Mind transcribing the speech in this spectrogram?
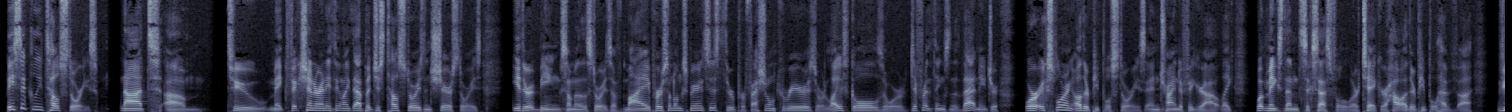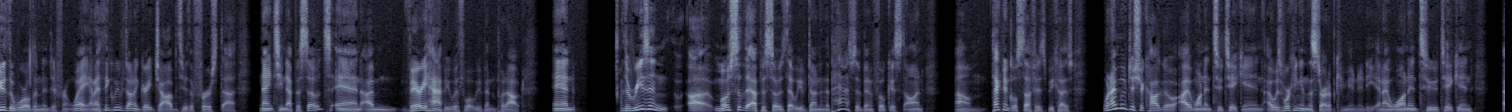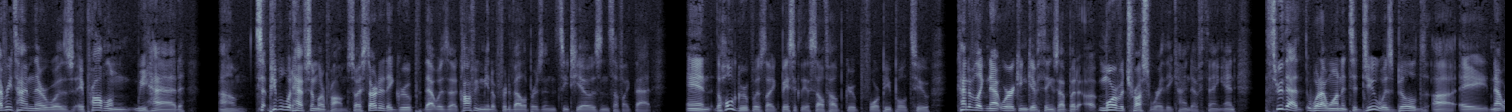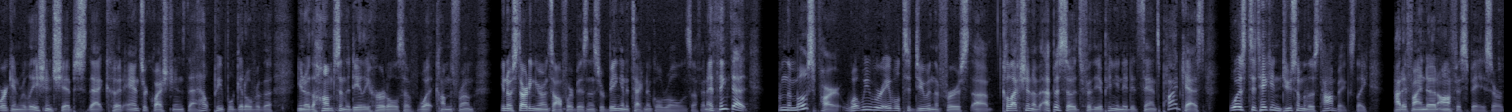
basically tell stories, not um, to make fiction or anything like that, but just tell stories and share stories either it being some of the stories of my personal experiences through professional careers or life goals or different things of that nature or exploring other people's stories and trying to figure out like what makes them successful or tick or how other people have uh, viewed the world in a different way. And i think we've done a great job through the first uh, 19 episodes and i'm very happy with what we've been put out. And the reason uh, most of the episodes that we've done in the past have been focused on um, technical stuff is because when I moved to Chicago, I wanted to take in, I was working in the startup community and I wanted to take in every time there was a problem, we had, um, people would have similar problems. So I started a group that was a coffee meetup for developers and CTOs and stuff like that. And the whole group was like basically a self help group for people to kind of like network and give things up, but uh, more of a trustworthy kind of thing. And through that, what I wanted to do was build uh, a network and relationships that could answer questions that help people get over the, you know, the humps and the daily hurdles of what comes from, you know, starting your own software business or being in a technical role and stuff. And I think that from the most part, what we were able to do in the first uh, collection of episodes for the Opinionated Stance podcast was to take and do some of those topics, like how to find an office space or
